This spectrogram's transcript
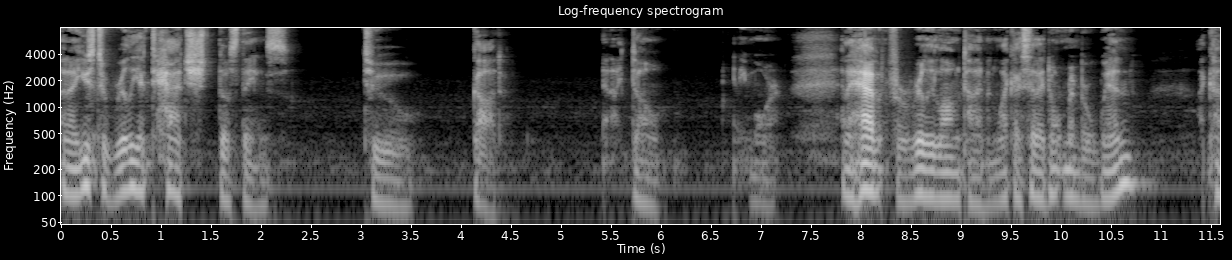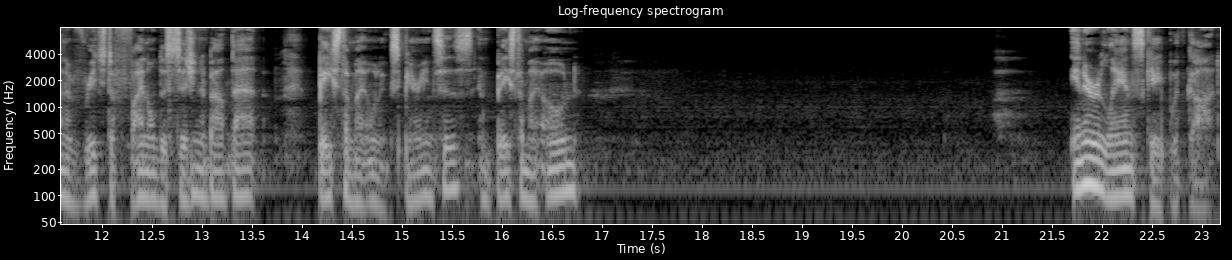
And I used to really attach those things to God. And I don't anymore. And I haven't for a really long time. And like I said, I don't remember when I kind of reached a final decision about that based on my own experiences and based on my own inner landscape with God.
